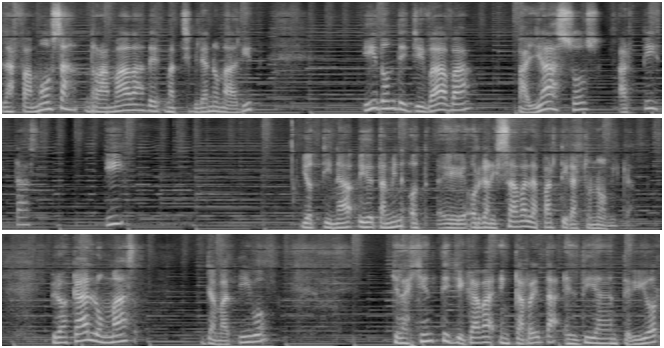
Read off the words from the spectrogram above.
las famosas ramadas de Maximiliano Madrid, y donde llevaba payasos, artistas y, y, también eh, organizaba la parte gastronómica. Pero acá lo más llamativo, que la gente llegaba en carreta el día anterior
